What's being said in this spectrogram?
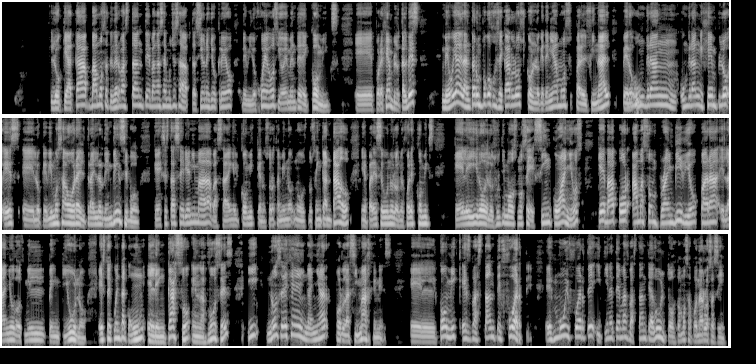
Lo que acá vamos a tener bastante van a ser muchas adaptaciones, yo creo, de videojuegos y obviamente de cómics. Eh, por ejemplo, tal vez me voy a adelantar un poco, José Carlos, con lo que teníamos para el final, pero un, gran, un gran ejemplo es eh, lo que vimos ahora, el tráiler de Invincible, que es esta serie animada basada en el cómic que a nosotros también no- nos, nos ha encantado y me parece uno de los mejores cómics que he leído de los últimos, no sé, cinco años, que va por Amazon Prime Video para el año 2021. Este cuenta con un elencazo en las voces y no se dejen engañar por las imágenes. El cómic es bastante fuerte, es muy fuerte y tiene temas bastante adultos, vamos a ponerlos así.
